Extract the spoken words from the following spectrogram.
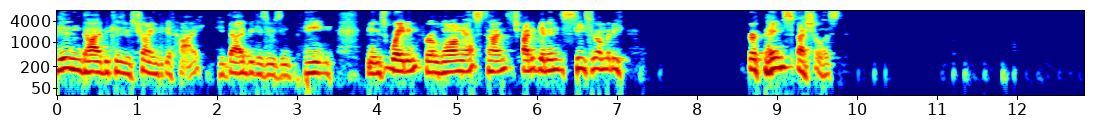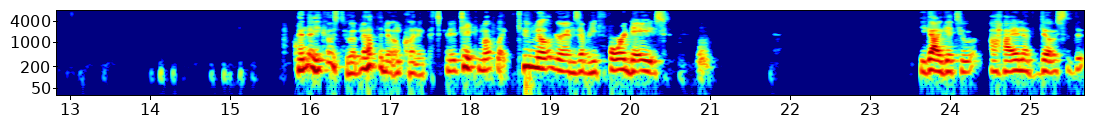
He didn't die because he was trying to get high. He died because he was in pain and he was waiting for a long ass time to try to get in to see somebody or a pain specialist. And then he goes to a methadone clinic that's going to take him up like two milligrams every four days. You got to get to a high enough dose that the,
